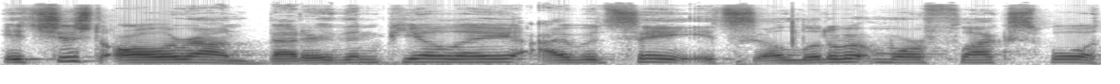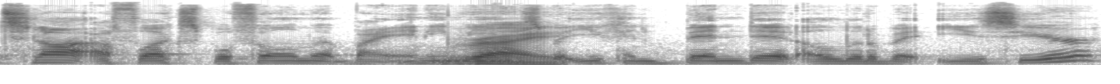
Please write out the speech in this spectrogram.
it's just all around better than PLA I would say it's a little bit more flexible it's not a flexible filament by any means Right. but you can bend it a little bit easier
